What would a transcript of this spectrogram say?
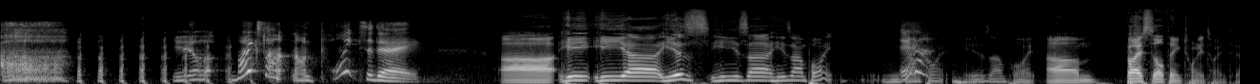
Ah, you know, Mike's not on point today. Uh, he he uh he is he's uh he's on point. He's Yeah. on point. He is on point. Um, but I still think 2022.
